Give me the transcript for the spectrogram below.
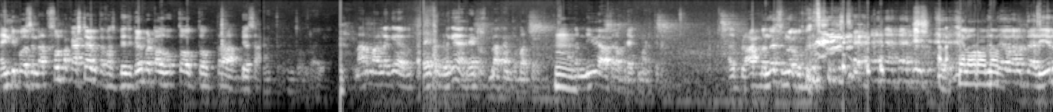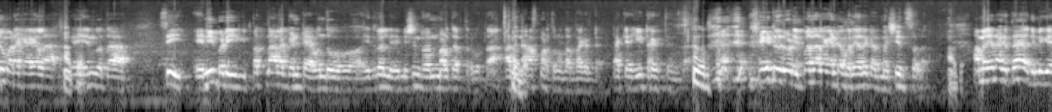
ನೈಂಟಿ ಪರ್ಸೆಂಟ್ ಅದು ಸ್ವಲ್ಪ ಕಷ್ಟ ಇರುತ್ತೆ ಫಸ್ಟ್ ಬೇಸಿಕಲಿ ಬಟ್ ಅದು ಹೋಗ್ತಾ ಹೋಗ್ತಾ ಹೋಗ್ತಾ ಅಭ್ಯಾಸ ಆಗುತ್ತೆ ಅಂತ ತೊಂದರೆ ನಾರ್ಮಲ್ ಆಗಿ ರೈಟರ್ಗಳಿಗೆ ರೈಟರ್ಸ್ ಬ್ಲಾಕ್ ಅಂತ ಬರ್ತಾರೆ ಅದನ್ನ ನೀವು ಯಾವ ಥರ ಬ್ರೇಕ್ ಮಾಡ್ತೀರಿ? ಅದು ಬ್ಲಾಕ್ ಬಂದಾಗ ಸುಮ್ಮನೆ ಅಲ್ಲ ಕೆಲವರು ಬರುತ್ತೆ ಅದು ಅದೇನು ಮಾಡೋಕ್ಕಾಗಲ್ಲ. ಈಗ ಏನ್ ಗೊತ್ತಾ? ಸಿ ಎನಿಬಡಿ ಇಪ್ಪತ್ನಾಲ್ಕು ಗಂಟೆ ಒಂದು ಇದರಲ್ಲಿ ಮಿಷಿನ್ ರನ್ ಮಾಡ್ತಾ ಇರ್ತಾರೆ ಗೊತ್ತಾ? ಅದನ್ನ ಆಫ್ ಮಾಡ್ತಾರೆ ಒಂದು ಅರ್ಧ ಗಂಟೆ. ಯಾಕೆ ಹೀಟ್ ಆಗುತ್ತೆ ಅಂತ? ರೈಟರ್ಗಳು ಇಪ್ಪತ್ನಾಲ್ಕು ಗಂಟೆ ಬರೆಯೋದಕ್ಕೆ ಅದು ಮಷಿನ್ಸ್ ಅಲ್ಲ. ಆಮೇಲೆ ಏನಾಗುತ್ತೆ ನಿಮಗೆ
